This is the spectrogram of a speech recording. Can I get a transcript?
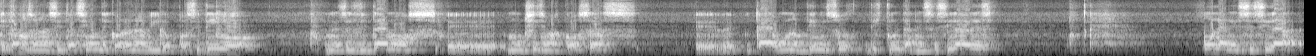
estamos en una situación de coronavirus positivo, necesitamos eh, muchísimas cosas, eh, cada uno tiene sus distintas necesidades. Una necesidad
